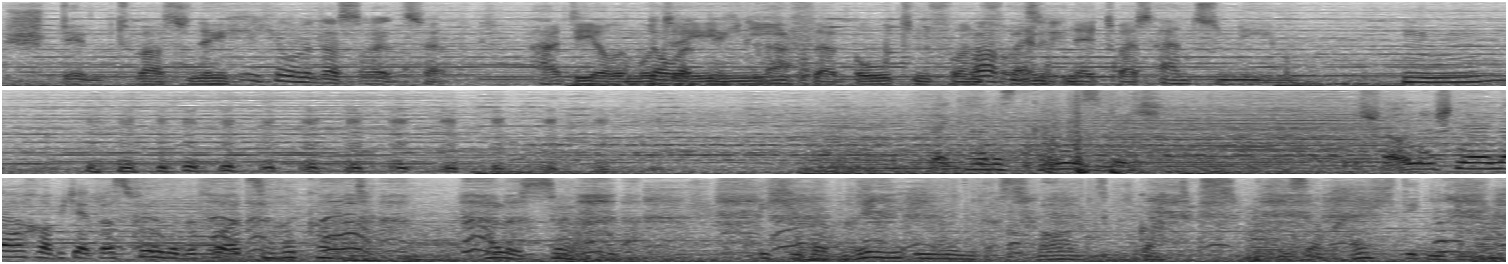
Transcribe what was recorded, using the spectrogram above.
Stimmt was nicht? Ich hole das Rezept. Hat Ihre Mutter Ihnen nie lang. verboten, von Warten Fremden Sie. etwas anzunehmen? Der Kerl ist gruselig. Ich schaue nur schnell nach, ob ich etwas finde, bevor er zurückkommt. Hallo, Sir. Ich überbringe Ihnen das Wort Gottes mit dieser prächtigen Bibel.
